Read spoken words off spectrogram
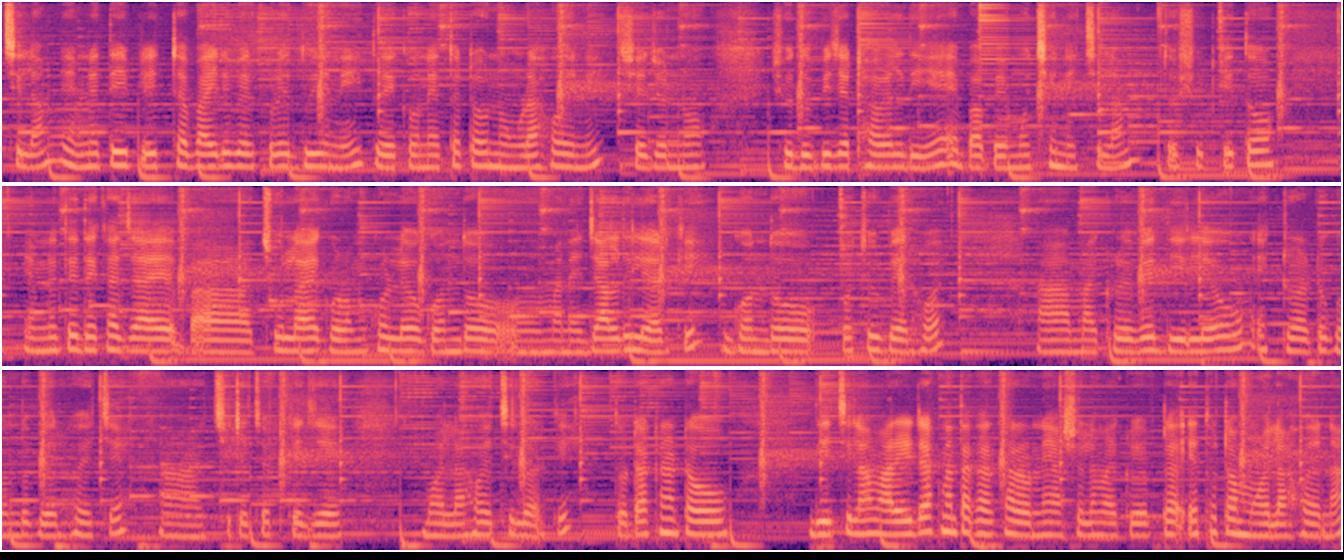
ক্লিন নিচ্ছিলাম এমনিতেই প্লেটটা বাইরে বের করে ধুয়ে নিই, তো এখন এতটাও নোংরা হয়নি, সেজন্য শুধু ভিজে টাওয়েল দিয়ে এভাবে মুছে নিচ্ছিলাম। তো শুটকি তো এমনিতে দেখা যায়, বা চুলায় গরম করলেও গন্ধ মানে জাল দিলে আর কি, গন্ধ প্রচুর বের হয়। মাইক্রোওয়েভে দিলেও একটু একটু গন্ধ বের হয়েছে, আর ছিটে চটকে যে ময়লা হয়েছিল আর কি। তো ডাকনাটাও দিয়েছিলাম, আর এই ডাকনা থাকার কারণে আসলে মাইক্রোওয়েভটা এতটা ময়লা হয় না।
